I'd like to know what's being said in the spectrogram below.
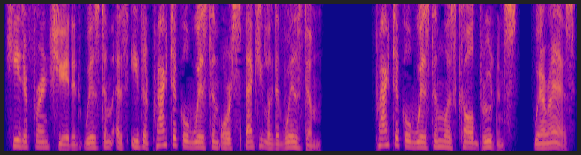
He differentiated wisdom as either practical wisdom or speculative wisdom. Practical wisdom was called prudence, whereas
